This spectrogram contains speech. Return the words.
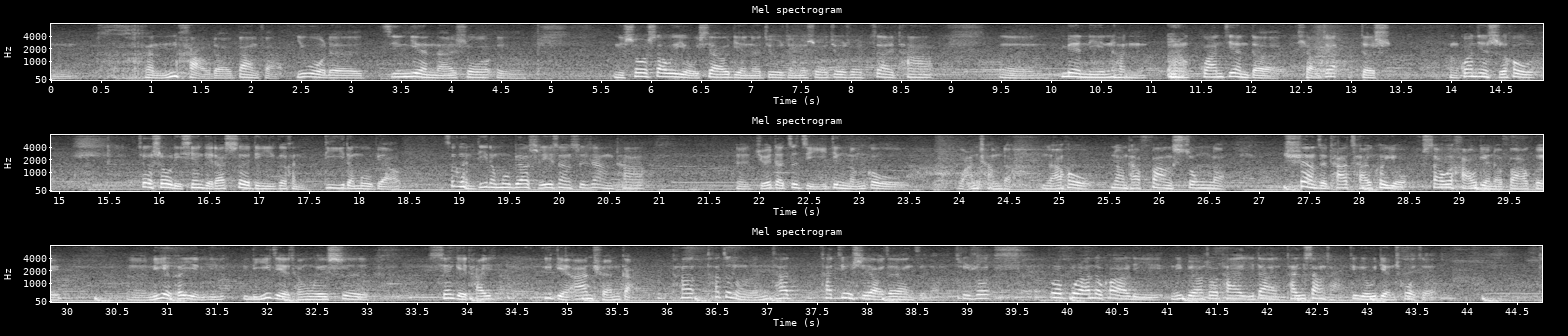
很好的办法，以我的经验来说，呃，你说稍微有效一点的，就是怎么说？就是说，在他呃面临很 关键的挑战的时，很关键时候，这个时候你先给他设定一个很低的目标，这个很低的目标实际上是让他呃觉得自己一定能够完成的，然后让他放松了，这样子他才会有稍微好点的发挥。嗯，你也可以理理解成为是，先给他一点安全感。他他这种人，他他就是要这样子的，就是说，不不然的话，你你比方说他一旦他一上场就有一点挫折，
